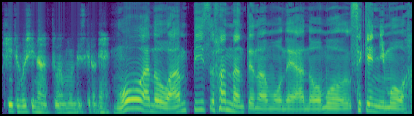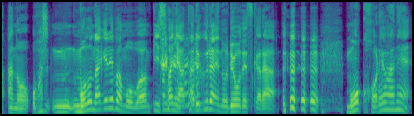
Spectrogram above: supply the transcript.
聞いてほしいなとは思うんですけどね。もうあの、ワンピースファンなんてのはもうね、あの、もう世間にもう、あの、お箸、ん物投げればもうワンピースファンに当たるぐらいの量ですから、もうこれはね、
